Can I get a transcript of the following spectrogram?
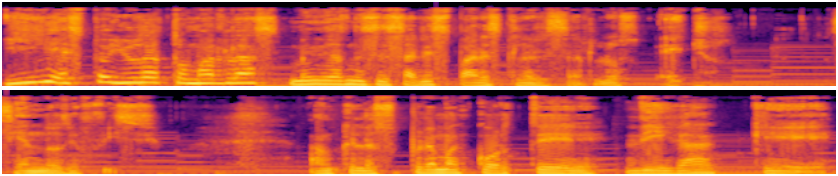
Y esto ayuda a tomar las medidas necesarias para esclarecer los hechos, siendo de oficio. Aunque la Suprema Corte diga que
